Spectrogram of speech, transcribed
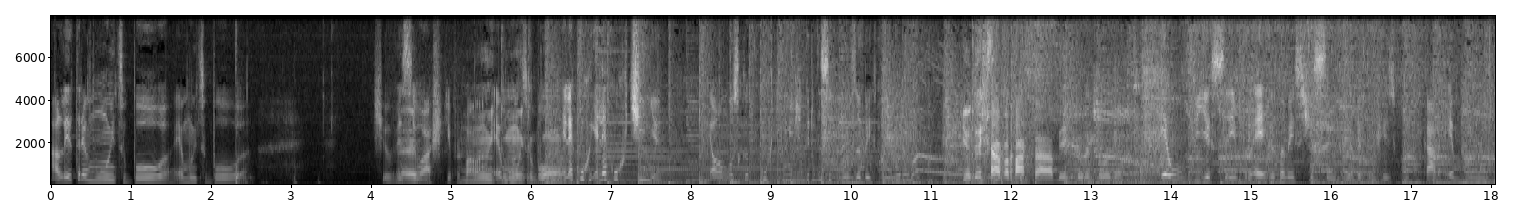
A letra é muito boa, é muito boa. Deixa eu ver se eu acho aqui pra falar. muito, é muito, muito boa. bom. Ele é, cur- ele é curtinha. É uma música curtinha de 30 segundos de abertura. E eu deixava passar a abertura toda. Eu via sempre, é, eu também assisti sempre a abertura de Facebook, cara, é muito,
